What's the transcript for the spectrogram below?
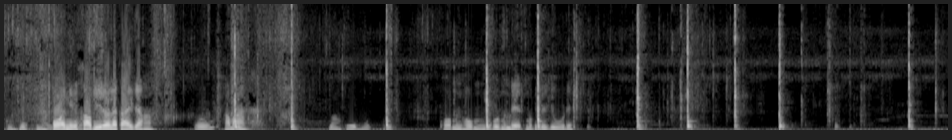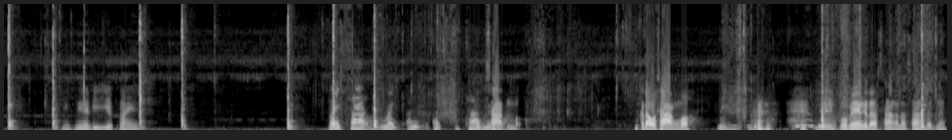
กูเจ็บเลยเพราะอันนี้ข่าวพี่แล้วแล้วไก่จะเออเอามามาที่นี่เพอมันห่มอยู่พูดมันเด็ดมันเป็นตะยูเด้นี่เนื้อดีเยอะไหมไม่สร้างไม่อันก็สร้างพวกชาติบ่กระเดาสร้างบ่แม่นบ่แม่นกระเดาสร้างกระเดาสร้างแบบนึง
